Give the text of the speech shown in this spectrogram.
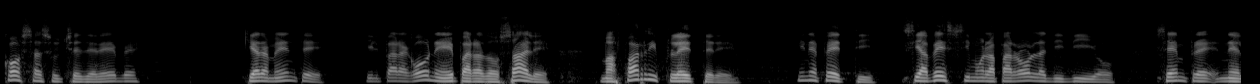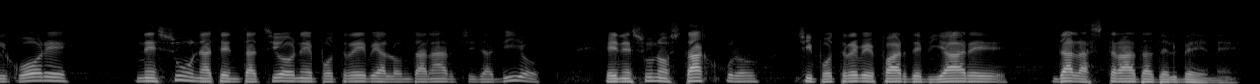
cosa succederebbe? Chiaramente il paragone è paradossale, ma fa riflettere. In effetti, se avessimo la parola di Dio sempre nel cuore, nessuna tentazione potrebbe allontanarci da Dio e nessun ostacolo ci potrebbe far deviare dalla strada del bene.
